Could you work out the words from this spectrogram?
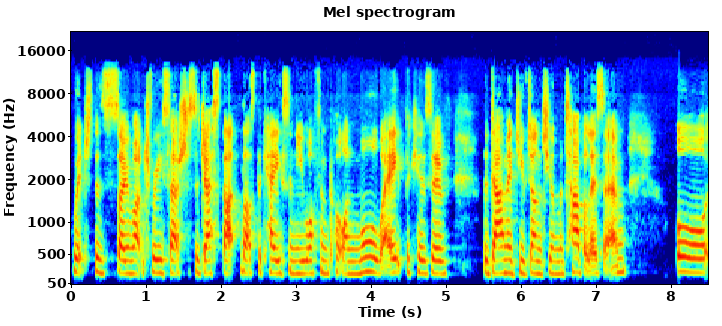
which there's so much research to suggest that that's the case and you often put on more weight because of the damage you've done to your metabolism or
